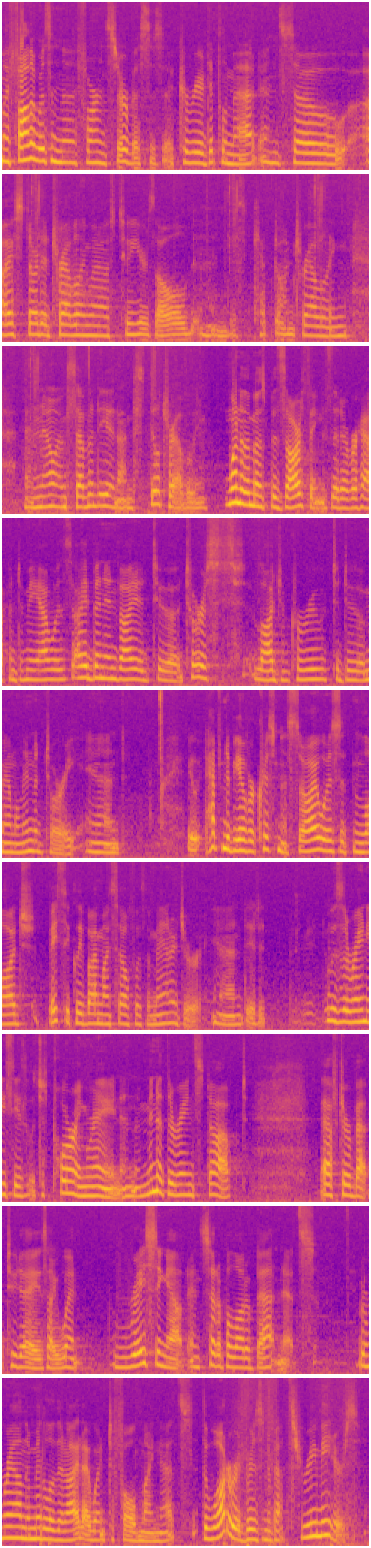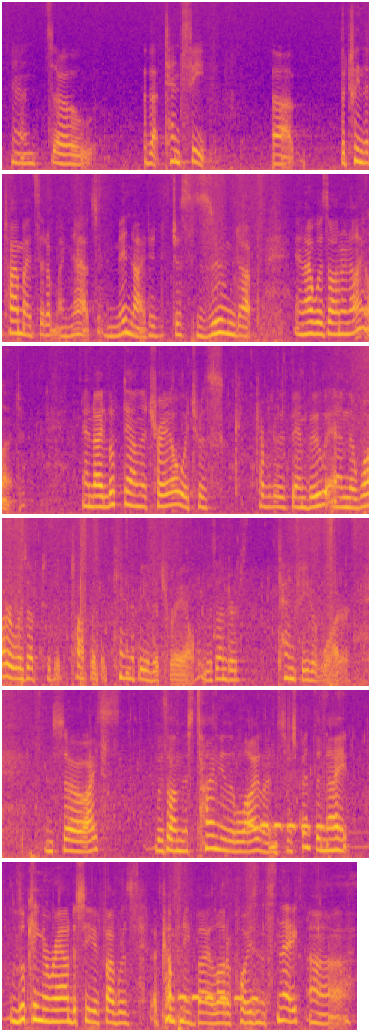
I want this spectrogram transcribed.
My father was in the Foreign Service as a career diplomat, and so I started traveling when I was two years old and just kept on traveling. And now I'm 70 and I'm still traveling. One of the most bizarre things that ever happened to me, I was I had been invited to a tourist lodge in Peru to do a mammal inventory, and it happened to be over Christmas, so I was at the lodge basically by myself with the manager, and it it was the rainy season, it was just pouring rain. And the minute the rain stopped, after about two days, I went racing out and set up a lot of bat nets. Around the middle of the night, I went to fold my nets. The water had risen about three meters, and so about 10 feet. Uh, between the time I'd set up my nets and midnight, it just zoomed up, and I was on an island. And I looked down the trail, which was covered with bamboo, and the water was up to the top of the canopy of the trail. It was under 10 feet of water. And so I was on this tiny little island, so I spent the night looking around to see if I was accompanied by a lot of poisonous snakes. Uh,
